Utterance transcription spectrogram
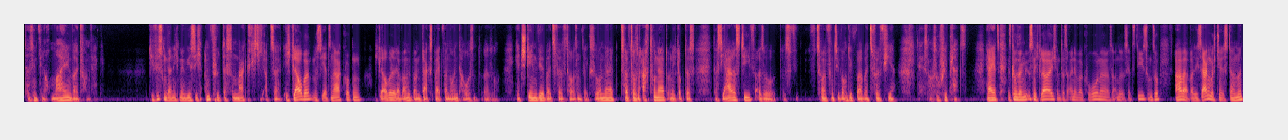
da sind wir noch meilenweit von weg. Die wissen gar nicht mehr, wie es sich anfühlt, dass so ein Markt richtig absagt. Ich glaube, müsst ihr jetzt nachgucken, ich glaube, da waren wir beim DAX bei etwa 9000 oder so. Jetzt stehen wir bei 12.600, 12.800 und ich glaube, das, das Jahrestief, also das 52 Wochen Tief war bei 12,4. Da ist noch so viel Platz. Ja, jetzt, jetzt kann man sagen, ist nicht gleich und das eine war Corona, das andere ist jetzt dies und so. Aber was ich sagen möchte, ist damit,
